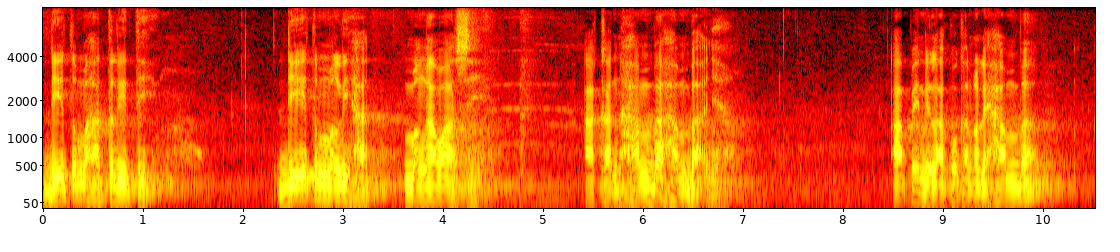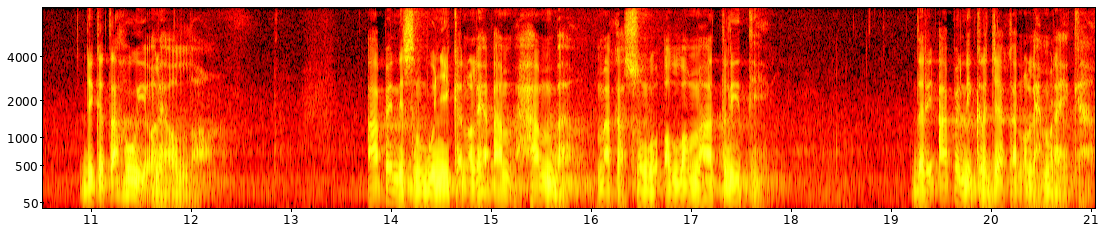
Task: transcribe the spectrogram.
Dia itu maha teliti. Dia itu melihat mengawasi akan hamba-hambanya. Apa yang dilakukan oleh hamba diketahui oleh Allah. Apa yang disembunyikan oleh hamba, maka sungguh Allah Maha teliti dari apa yang dikerjakan oleh mereka.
